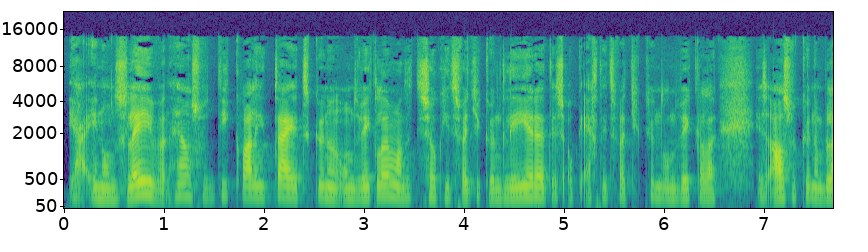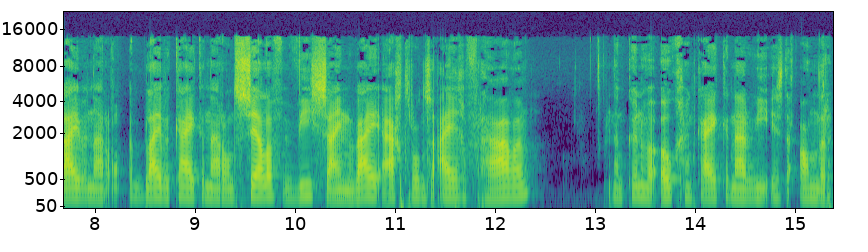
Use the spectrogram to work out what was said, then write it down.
ja, in ons leven. Hè? Als we die kwaliteit kunnen ontwikkelen, want het is ook iets wat je kunt leren, het is ook echt iets wat je kunt ontwikkelen, is als we kunnen blijven, naar, blijven kijken naar onszelf. Wie zijn wij achter onze eigen verhalen? Dan kunnen we ook gaan kijken naar wie is de ander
